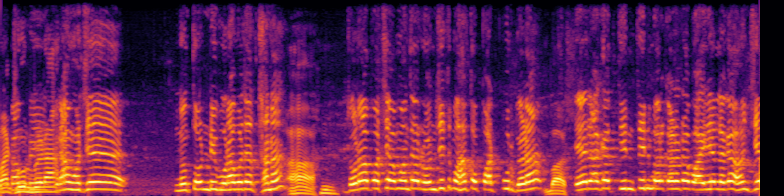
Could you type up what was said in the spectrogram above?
পাটপুর বেড়া। গ্রাম হচ্ছে নতুনডি বুড়াবাজার থানা। হ্যাঁ। জোড়া পাচ্ছে আমাদের রঞ্জিত মাহাতো পাটপুর বেড়া। এর আগে তিন তিনবার কানাটা বাইরে লাগা হয়েছে।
